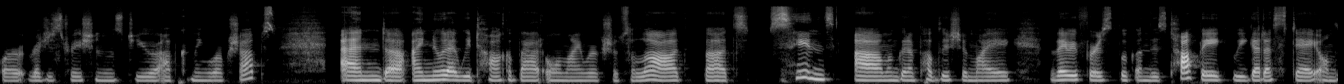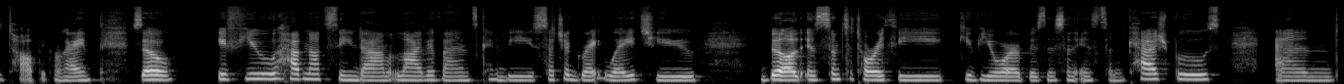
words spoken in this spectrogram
or registrations to your upcoming workshops. And uh, I know that we talk about online workshops a lot, but since um, I'm going to publish my very first book on this topic, we got to stay on the topic. Okay. So, if you have not seen them, live events can be such a great way to build instant authority, give your business an instant cash boost, and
